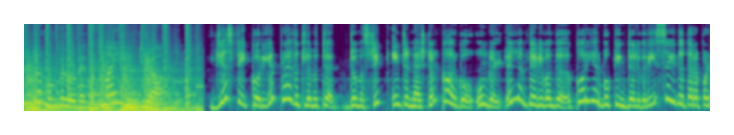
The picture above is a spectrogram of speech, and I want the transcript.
என்றும் உங்களுடன் my India. ST courier private limited domestic international cargo உங்கள் இல்லம் தேடி வந்து கொரியர் புக்கிங் டெலிவரி செய்து தரப்படும்.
